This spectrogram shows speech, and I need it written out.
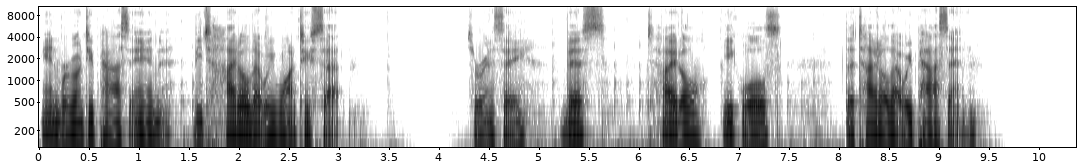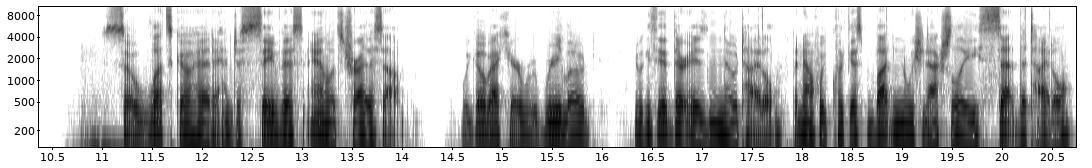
And we're going to pass in the title that we want to set. So we're going to say this title equals the title that we pass in. So let's go ahead and just save this and let's try this out. We go back here, we reload, and we can see that there is no title. But now if we click this button, we should actually set the title.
